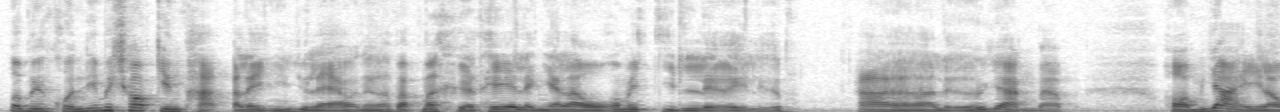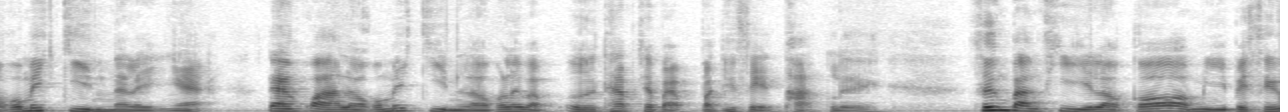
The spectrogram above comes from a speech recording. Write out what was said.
เออเป็นคนที่ไม่ชอบกินผักอะไรอย่างนี้อยู่แล้วเนอะแบบมะเขือเทศอะไรเงี้ยเราก็ไม่กินเลยหรืออ่าหรืออย่างแบบหอมใหญ่เราก็ไม่กินอะไรอย่างเงี้ยแตงกวาเราก็ไม่กินเราก็เลยแบบเออแทบจะแบบปฏิเสธผักเลย ซึ่งบางทีเราก็มีไปซื้อ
